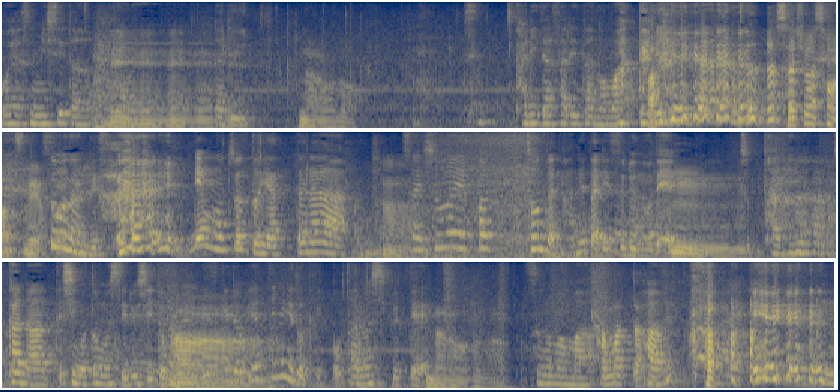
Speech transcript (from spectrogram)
お休みしてたのも。あっええええええたり、えなるほど借り出されたのもあったり。最初はそうなんですねそうなんです。はい。でもちょっとやったらうん。最初はやっぱ飛んだり跳ねたりするので、うんちょっと大変かなって仕事もしてるしと思うんですけどやってみると結構楽しくてなるほどな。そのまま。ハマったのね。はい、は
